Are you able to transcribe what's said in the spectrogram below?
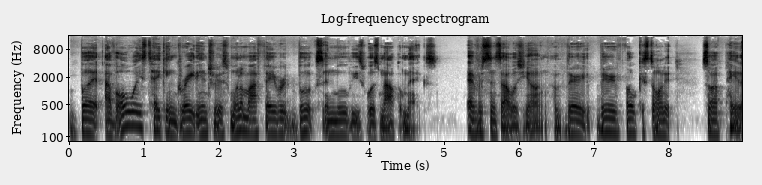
But I've always taken great interest. One of my favorite books and movies was Malcolm X. Ever since I was young, I'm very, very focused on it. So I've paid,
